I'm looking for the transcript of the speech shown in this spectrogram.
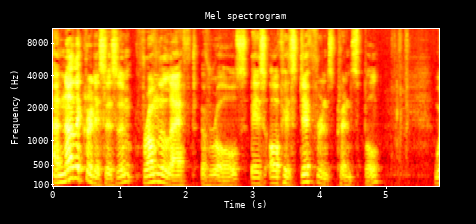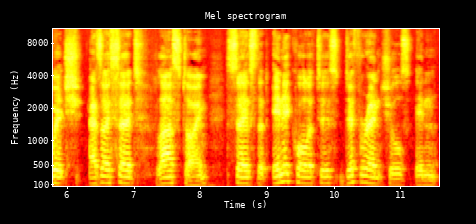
Another criticism from the left of Rawls is of his difference principle, which, as I said last time, says that inequalities, differentials in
